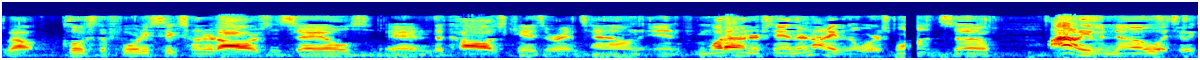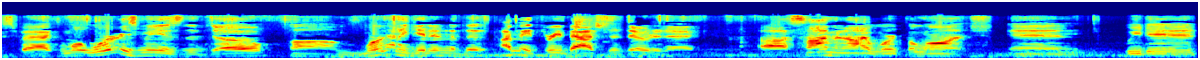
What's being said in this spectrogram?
about close to $4,600 in sales, and the college kids are in town. And from what I understand, they're not even the worst ones. So I don't even know what to expect. And what worries me is the dough. Um, we're going to get into the. I made three batches of dough today. Uh, Simon and I worked the launch, and we did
